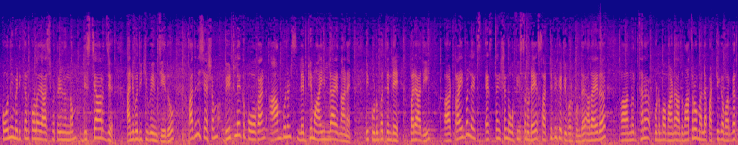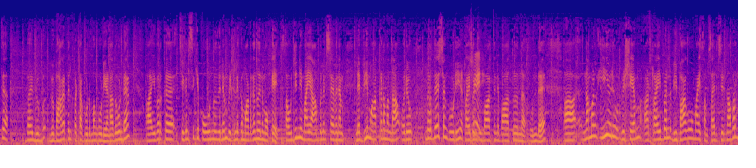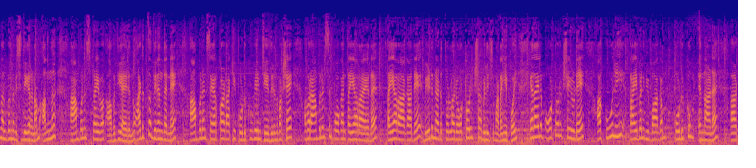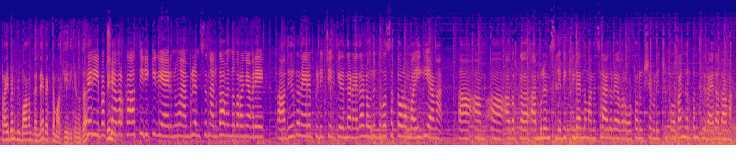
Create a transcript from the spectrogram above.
കോന്നി മെഡിക്കൽ കോളേജ് ആശുപത്രിയിൽ നിന്നും ഡിസ്ചാർജ് അനുവദിക്കുകയും ചെയ്തു. അതിനുശേഷം വീട്ടിലേക്ക് പോകാൻ ആംബുലൻസ് ലഭ്യമായില്ല എന്നാണ് ഈ കുടുംബത്തിന്റെ പരാതി. ട്രൈബൽ എക്സ് എക്സ്റ്റൻഷൻ ഓഫീസറുടെ സർട്ടിഫിക്കറ്റ് ഇവർക്കുണ്ട്. അതായത് നിർധന കുടുംബമാണ്. അതുമാത്രവുമല്ല പട്ടികവർഗത്ത് വർഗത്ത് വിഭാഗത്തിൽപ്പെട്ട കുടുംബം കൂടിയാണ്. അതുകൊണ്ട് ഇവർക്ക് ചികിത്സയ്ക്ക് പോകുന്നതിനും വീട്ടിലേക്ക് മടങ്ങുന്നതിനുമൊക്കെ സൗജന്യമായി ആംബുലൻസ് സേവനം ലഭ്യമാക്കണമെന്ന ഒരു നിർദ്ദേശം കൂടി ട്രൈബൽ വിഭാഗത്തിന്റെ ഭാഗത്തു നിന്ന് ഉണ്ട്. നമ്മൾ ഈ ഒരു വിഷയം ട്രൈബൽ വിഭാഗവുമായി സംസാരിച്ചിരുന്നു. അവർ നൽകുന്ന വിശദീകരണം അന്ന് ആംബുലൻസ് ഡ്രൈവർ അവധിയായിരുന്നു. അടുത്ത ദിനം തന്നെ ആംബുലൻസ് ഏർപ്പാടാക്കി കൊടുക്കുകയും ചെയ്തിരുന്നു. പക്ഷേ അവർ ആംബുലൻസിൽ പോകാൻ തയ്യാറായത് തയ്യാറാകാതെ വീടിനടുത്തുള്ള ഒരു ഓട്ടോറിക്ഷ വിളിച്ച് മടങ്ങിപ്പോയി. ഏതായാലും ഓട്ടോറിക്ഷയുടെ ആ കൂലി ട്രൈബൽ വിഭാഗം കൊടുക്കും എന്നാണ് ട്രൈബൽ വിഭാഗം തന്നെ വ്യക്തമാക്കിയിരിക്കുന്നത്. ശരി പക്ഷേ അവർ കാത്തിരിക്കുകയായിരുന്നു. ആംബുലൻസ് നൽകാമെന്ന് പറഞ്ഞ് അവരെ ദീർഘനേരം പിടിച്ചിരിക്കുന്നത് എന്താണ്? ഏതാണ്ട് ഒരു ദിവസത്തോളം വൈകിയാണ് അവർക്ക് ആംബുലൻസ് ലഭിക്കില്ല എന്ന് മനസ്സിലായതോടെ അവർ ഓട്ടോറിക്ഷ വിളിച്ചു പോകാൻ നിർബന്ധിതരായത് അതാണ്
